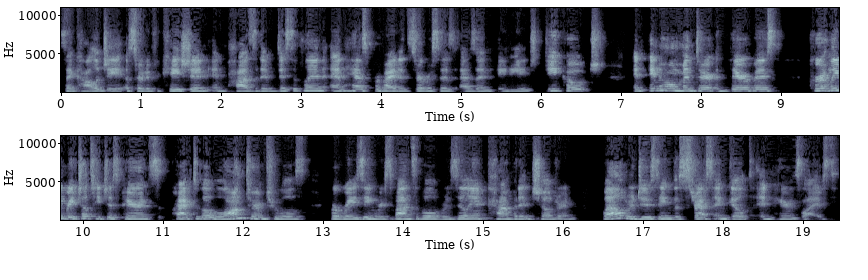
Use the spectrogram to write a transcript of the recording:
psychology, a certification in positive discipline, and has provided services as an ADHD coach an in home mentor and therapist. Currently, Rachel teaches parents practical long term tools for raising responsible, resilient, confident children while reducing the stress and guilt in parents' lives.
